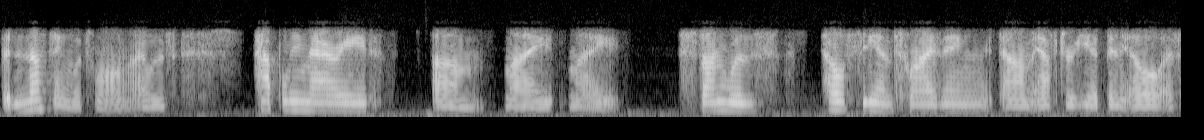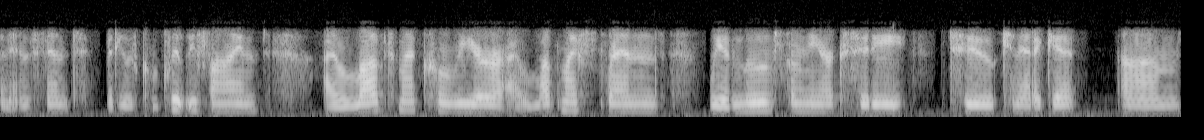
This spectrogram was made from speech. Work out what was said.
but nothing was wrong. I was happily married. Um, my my son was healthy and thriving um, after he had been ill as an infant, but he was completely fine. I loved my career. I loved my friends. We had moved from New York City to Connecticut um,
